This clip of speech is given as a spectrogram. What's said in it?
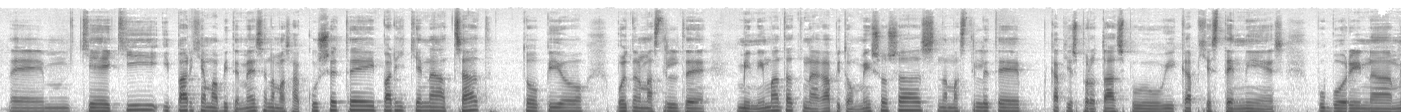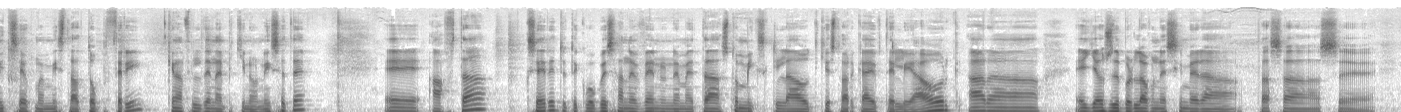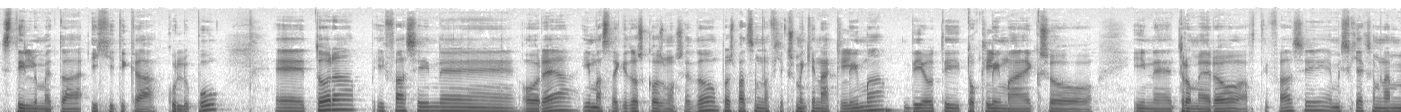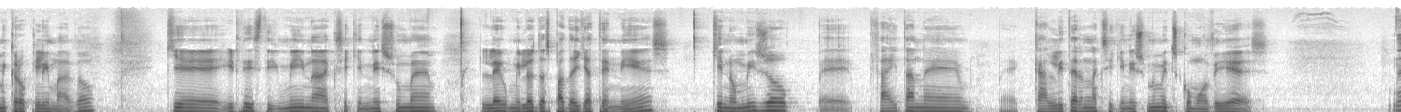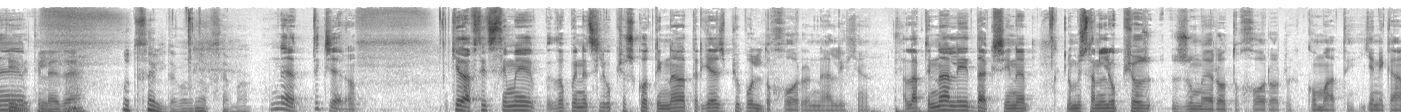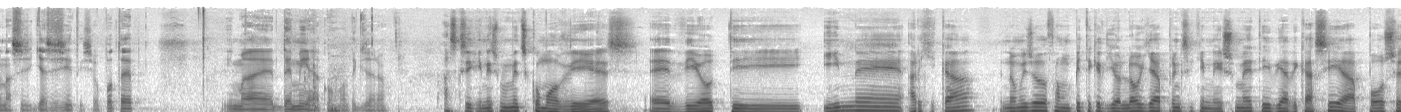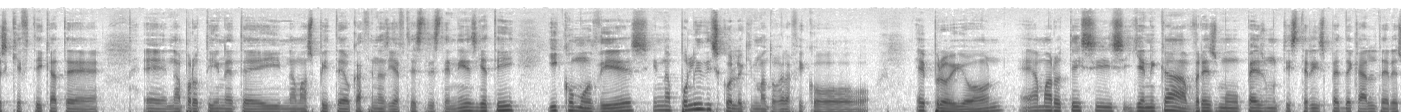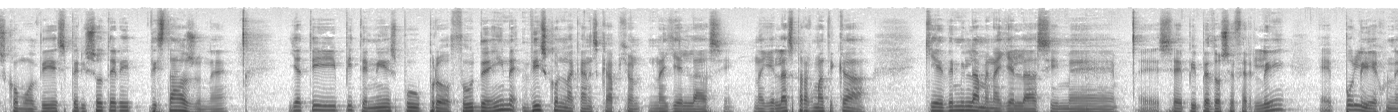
ε, και εκεί υπάρχει, άμα μπείτε μέσα, να μας ακούσετε. Υπάρχει και ένα chat, το οποίο μπορείτε να μας στείλετε μηνύματα, την αγάπη, το μίσος σας, να μας στείλετε κάποιες προτάσεις που, ή κάποιες ταινίες που μπορεί να μην τις έχουμε εμείς στα top 3 και να θέλετε να επικοινωνήσετε. Ε, αυτά ξέρετε ότι οι εκπομπές ανεβαίνουν μετά στο Mixcloud και στο archive.org άρα ε, για όσους δεν προλάβουν σήμερα θα σας ε, στείλουμε τα ηχητικά κουλουπού. Ε, τώρα η φάση είναι ωραία. Είμαστε αρκετός κόσμος εδώ. Προσπάθησαμε να φτιάξουμε και ένα κλίμα, διότι το κλίμα έξω είναι τρομερό αυτή η φάση. Εμείς φτιάξαμε ένα μικρό κλίμα εδώ και ήρθε η στιγμή να ξεκινήσουμε λέγω, μιλώντας πάντα για ταινίες και νομίζω ε, θα ήταν ε, καλύτερα να ξεκινήσουμε με τις κομμωδίες. Ναι. Τι, τι λέτε; Ό,τι θέλετε, εγώ δεν έχω θέμα. Ναι, δεν ξέρω. Κοίτα, αυτή τη στιγμή εδώ που είναι έτσι λίγο πιο σκοτεινά, ταιριάζει πιο πολύ το χώρο, είναι αλήθεια. Αλλά απ' την άλλη, εντάξει, είναι, νομίζω θα είναι λίγο πιο ζουμερό το χώρο κομμάτι γενικά να, για συζήτηση. Οπότε είμαι εντεμία ακόμα, δεν ξέρω. Ας ξεκινήσουμε με τις κομμωδίες, ε, διότι είναι αρχικά, νομίζω θα μου πείτε και δύο λόγια πριν ξεκινήσουμε, τη διαδικασία πώς σκεφτήκατε ε, να προτείνετε ή να μας πείτε ο καθένας για αυτές τις τρεις ταινίες, γιατί οι κομμωδίες είναι ένα πολύ δύσκολο κινηματογραφικό ε, προϊόν. Ε, άμα ρωτήσεις γενικά, βρες μου, πες μου τις τρεις-πέντε καλύτερες κομμωδίες, περισσότεροι διστάζουν. Ε. Γιατί οι ταινίες που προωθούνται είναι δύσκολο να κάνεις κάποιον να γελάσει. Να γελάσει πραγματικά. Και δεν μιλάμε να γελάσει με, ε, σε επίπεδο σεφερλί, ε, πολλοί έχουν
